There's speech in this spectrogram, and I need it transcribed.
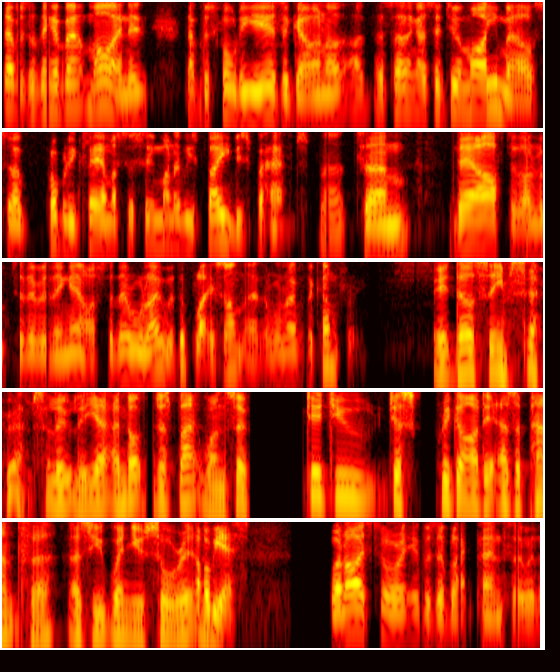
That was the thing about mine. It, that was 40 years ago, and I, that's something I said to you in my email. So probably Clare must have seen one of his babies, perhaps. But um, thereafter, I looked at everything else. So they're all over the place, aren't they? They're all over the country. It does seem so, absolutely, yeah, and not just black ones. So did you just regard it as a panther as you when you saw it? Oh yes. When I saw it, it was a black panther with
